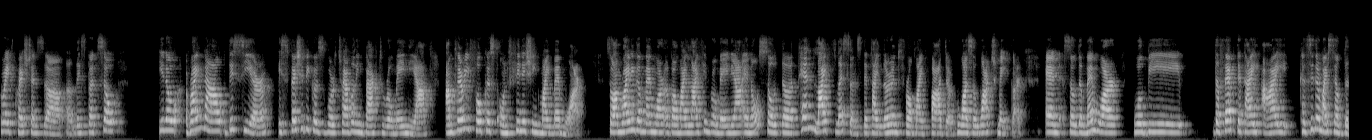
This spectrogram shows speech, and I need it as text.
Great questions uh, uh lizbeth. So you know, right now, this year, especially because we're traveling back to Romania, I'm very focused on finishing my memoir. So I'm writing a memoir about my life in Romania and also the 10 life lessons that I learned from my father, who was a watchmaker. And so the memoir will be the fact that I, I consider myself the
